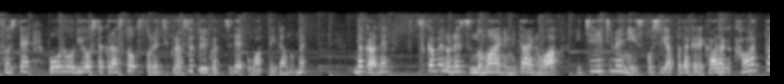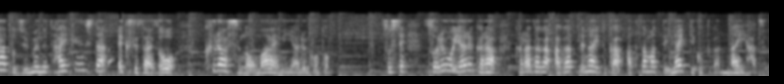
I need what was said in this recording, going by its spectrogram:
そしてボールを利用したクラスとストレッチクラスという形で終わっていたのね。だからね、2日目のレッスンの前に見たいのは、1日目に少しやっただけで体が変わった後自分で体験したエクササイズをクラスの前にやること。そしてそれをやるから体が上がってないとか温まっていないっていうことがないはず。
